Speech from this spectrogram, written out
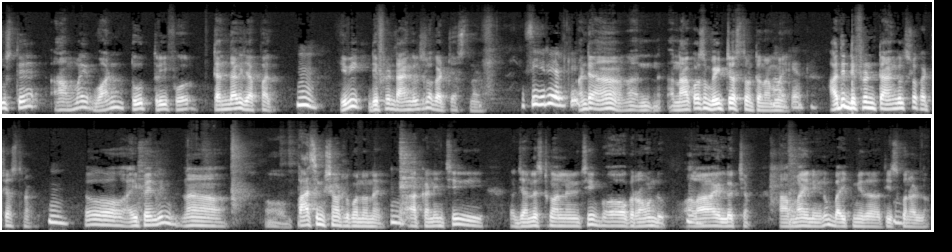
చూస్తే ఆ అమ్మాయి one two three four ten దాకా చెప్పాలి. హ్మ్. ఇవి డిఫరెంట్ యాంగిల్స్లో కట్ చేస్తున్నాడు. సీరియల్కి? అంటే నా- కోసం వెయిట్ చేస్తుంటాను అమ్మాయి. అది డిఫరెంట్ యాంగిల్స్లో కట్ చేస్తున్నాడు. హ్మ్. సో అయిపోయింది. నా పాసింగ్ షాట్లు కొన్ని ఉన్నాయి. అక్కడి నుంచి జర్నలిస్ట్ కాలనీ నుంచి ఒక రౌండ్ అలా వెళ్ళొచ్చాం. ఆ అమ్మాయి నేను బైక్ మీద తీసుకుని వెళ్ళాం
